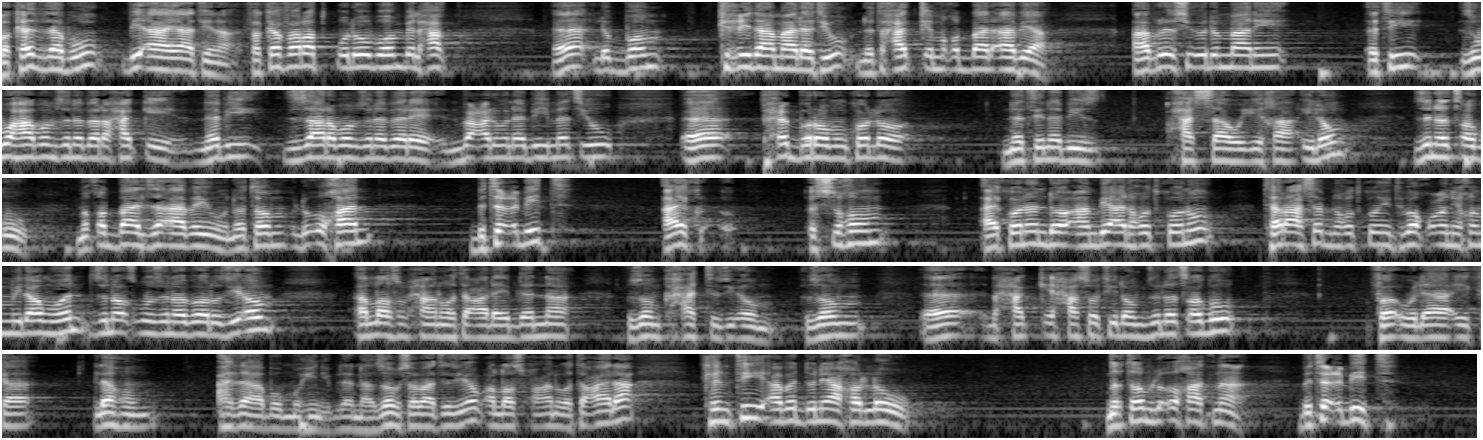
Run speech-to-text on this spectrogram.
ወከዘቡ ብኣያትና ፈከፈረት ቁሉብም ብልሓቅ ልቦም ክሒዳ ማለት እዩ ነቲ ሓቂ ምቕባል ኣብያ ኣብ ርእሲኡ ድማ እቲ ዝወሃቦም ዝነበረ ሓቂ ነቢ ዝዛረቦም ዝነበረ ንባዕሉ ነቢ መፅኡ ክሕብሮም እንከሎ ነቲ ነቢ ሓሳዊ ኢኻ ኢሎም ዝነፀጉ ምቕባል ዝኣበዩ ነቶም ልኡኻን ብትዕቢት እስኹም ኣይኮነን ዶ ኣንቢያ ንክትኮኑ ተራ ሰብ ንክትኮኑ ትበቕዑ ኢኹም ኢሎም ውን ዝነፅጉ ዝነበሩ እዚኦም ኣላ ስብሓን ወተላ ይብለና እዞም ክሓቲ እዚኦም እዞም ንሓቂ ሓሶት ኢሎም ዝነፀጉ ፈላይከ ለሁም ዓዛብ ሙሂን ይብለና እዞም ሰባት እዚኦም ኣላ ስብሓን ወተላ ከምቲ ኣብ ኣዱንያ ከለዉ ነቶም ልኡኻትና ብትዕቢት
